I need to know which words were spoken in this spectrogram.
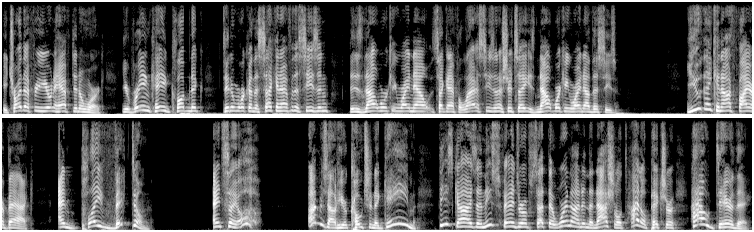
He tried that for a year and a half, didn't work. You're bringing Cade Klubnik didn't work on the second half of the season. It is not working right now. Second half of last season, I should say, is not working right now this season. You then cannot fire back and play victim and say, oh, I'm just out here coaching a game. These guys and these fans are upset that we're not in the national title picture. How dare they?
